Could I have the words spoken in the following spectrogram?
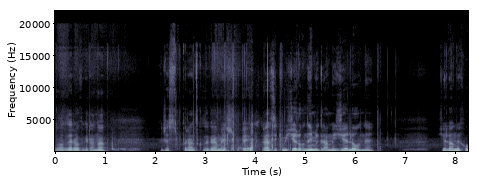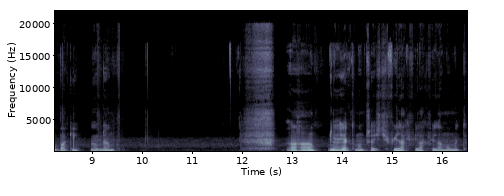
2-0 wygrana. Że superancko. Zagramy jeszcze. pyk. Teraz z jakimiś zielonymi gramy. Zielone. Zielone chłopaki. Dobra. Aha. Nie, jak to mam przejść? Chwila, chwila, chwila, moment.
